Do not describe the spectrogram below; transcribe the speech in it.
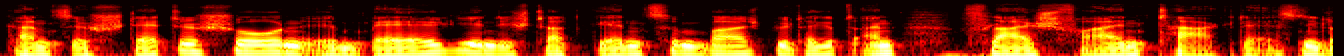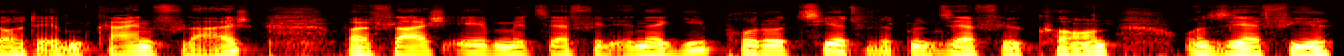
ganze Städte schon in Belgien, die Stadt Gent zum Beispiel, da gibt es einen fleischfreien Tag. Da essen die Leute eben kein Fleisch, weil Fleisch eben mit sehr viel Energie produziert wird, mit sehr viel Korn und sehr viel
